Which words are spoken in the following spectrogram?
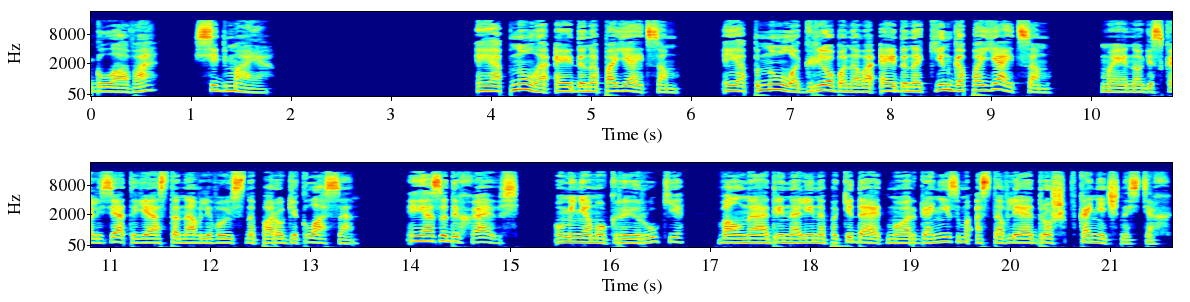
Глава седьмая Я пнула Эйдена по яйцам. Я пнула грёбаного Эйдена Кинга по яйцам. Мои ноги скользят, и я останавливаюсь на пороге класса. Я задыхаюсь. У меня мокрые руки. Волна адреналина покидает мой организм, оставляя дрожь в конечностях.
